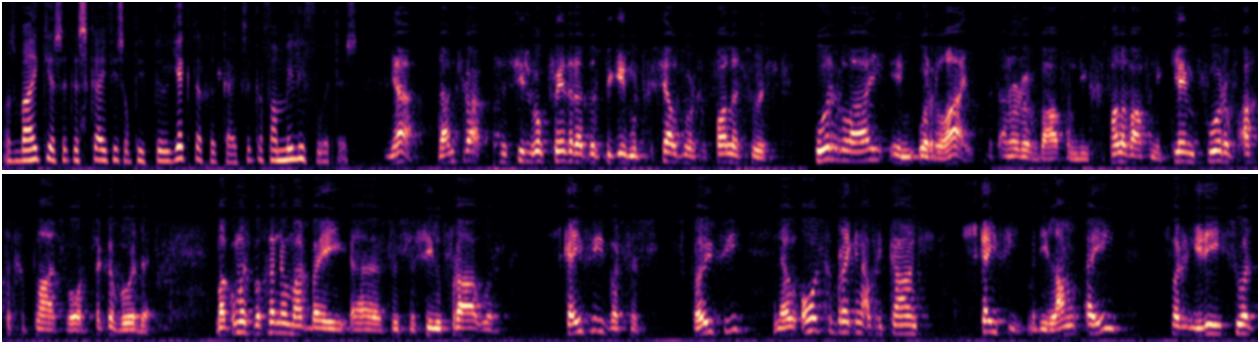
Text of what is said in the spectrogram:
ons baie keer sulke skyfies op die projektor gekyk, sulke familiefotos. Ja, dan vra Cecile ook verder dat ons bietjie moet gesels oor gevalle soos oorlaai en oorlaai. Met ander woorde waarvan die gevalle waarvan die klem voor of agter geplaas word, sulke woorde. Maar kom ons begin nou maar by uh so Cecile vra oor skyfie versus skuifie. Nou ons gebruik in Afrikaans skyfie met die lang y vir hierdie soort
